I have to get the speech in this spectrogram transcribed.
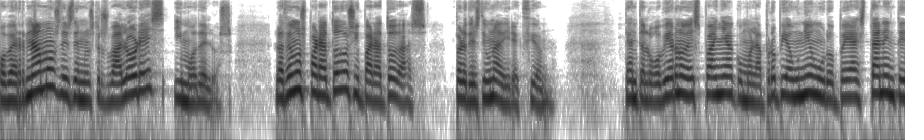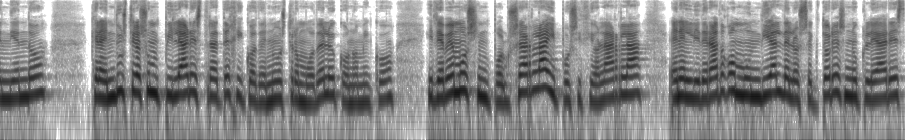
Gobernamos desde nuestros valores y modelos. Lo hacemos para todos y para todas, pero desde una dirección. Tanto el Gobierno de España como la propia Unión Europea están entendiendo que la industria es un pilar estratégico de nuestro modelo económico y debemos impulsarla y posicionarla en el liderazgo mundial de los sectores nucleares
